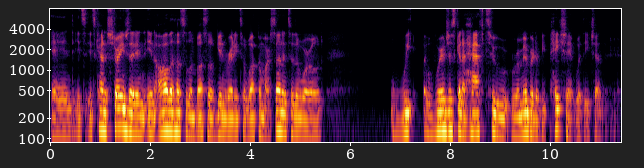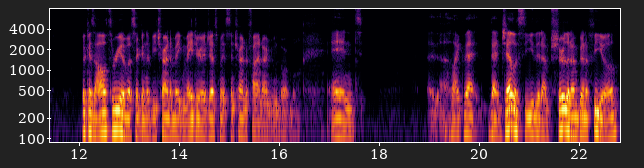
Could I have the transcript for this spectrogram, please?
And it's it's kind of strange that in, in all the hustle and bustle of getting ready to welcome our son into the world, we we're just gonna have to remember to be patient with each other. Because all three of us are gonna be trying to make major adjustments and trying to find our new normal. And uh, like that that jealousy that I'm sure that I'm gonna feel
